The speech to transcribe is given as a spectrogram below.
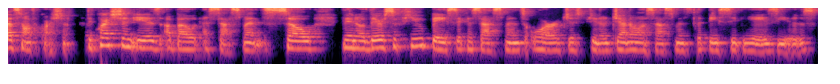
That's not the question. The question is about assessments. So, you know, there's a few basic assessments or just, you know, general assessments that BCBAs use.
